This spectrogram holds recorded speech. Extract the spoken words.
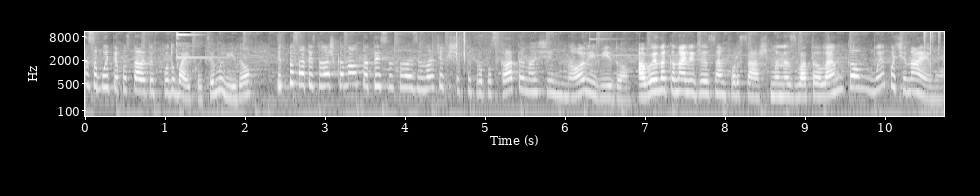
не забудьте поставити вподобайку цьому відео, підписатись на наш канал та тиснути на дзвіночок, щоб не пропускати наші нові відео. А ви на каналі GSM Forsage. Мене звати Оленка. Ми починаємо.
